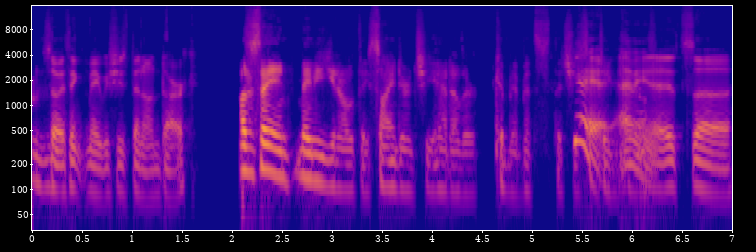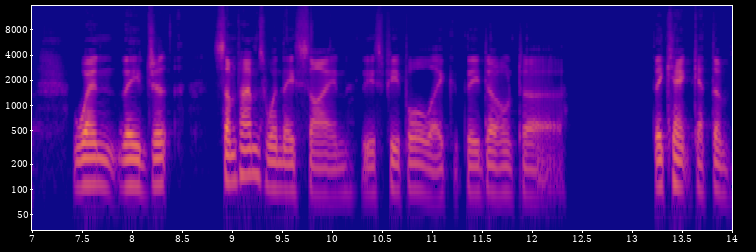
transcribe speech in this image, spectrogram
Mhm. So I think maybe she's been on Dark. I was just saying maybe you know they signed her and she had other commitments that she's yeah, I mean of. it's uh when they just sometimes when they sign these people, like they don't, uh they can't get them,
